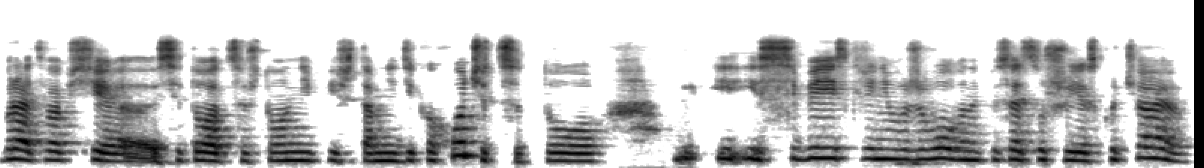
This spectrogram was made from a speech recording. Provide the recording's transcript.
брать вообще ситуацию, что он не пишет, там мне дико хочется, то из себе искреннего живого написать, слушай, я скучаю,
